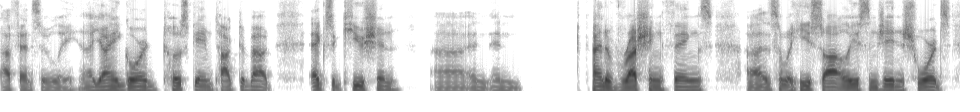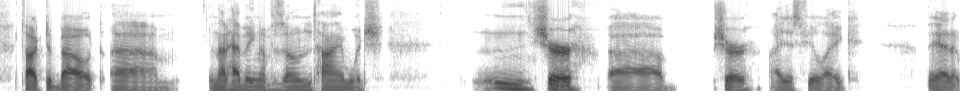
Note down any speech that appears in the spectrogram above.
offensively. Uh, Yanni Gourde post game talked about execution uh, and and kind of rushing things. Uh, so what he saw at least, and Jaden Schwartz talked about um, not having enough zone time, which mm, sure, uh, sure. I just feel like they had a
